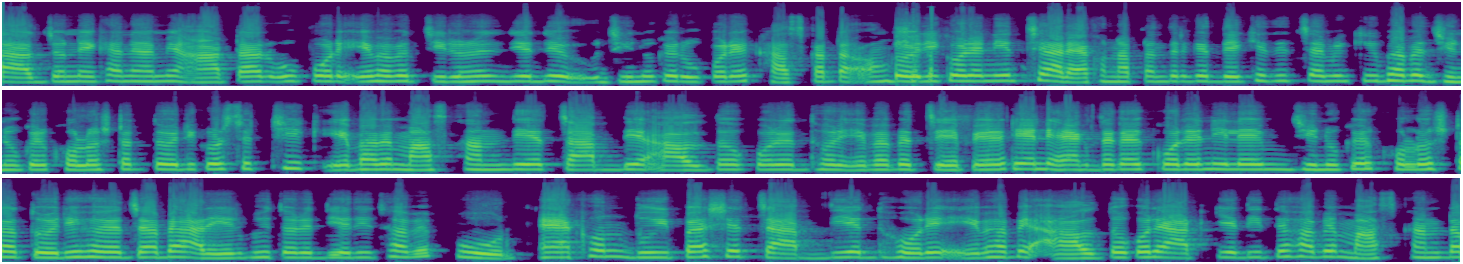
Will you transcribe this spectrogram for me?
তার জন্য এখানে আমি আটার উপর এভাবে চিরুনি দিয়ে দিয়ে ঝিনুকের উপরে খাস কাটা অংশ তৈরি করে নিচ্ছি আর এখন আপনাদেরকে দেখিয়ে দিচ্ছি আমি কীভাবে ঝিনুকের খোলসটা তৈরি করছে। ঠিক এভাবে মাঝখান দিয়ে চাপ দিয়ে আলতো করে ধরে এভাবে চেপে টেনে এক জায়গায় করে নিলে ঝিনুকের খোলসটা তৈরি হয়ে যাবে আর এর ভিতরে দিয়ে দিতে হবে পুর। এখন দুই পাশে চাপ দিয়ে ধরে এভাবে আলতো করে আটকে দিতে হবে মাঝখানটা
